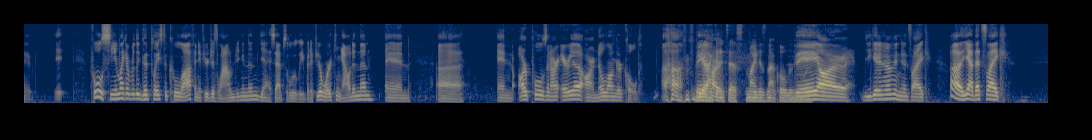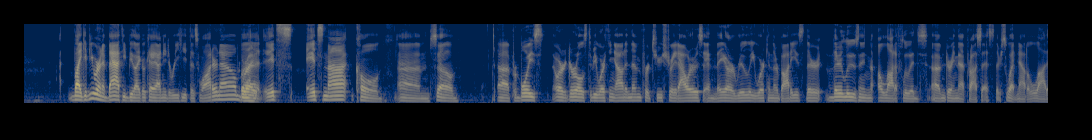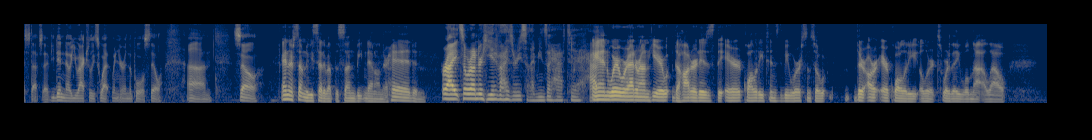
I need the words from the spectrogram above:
pools seem like a really good place to cool off, and if you're just lounging in them, yes, absolutely. But if you're working out in them and uh, and our pools in our area are no longer cold. Um, they yeah, are, I can attest. Mine is not cold anymore. They are. You get in them, and it's like, oh yeah, that's like. Like if you were in a bath, you'd be like, okay, I need to reheat this water now, but Right. it's it's not cold. Um, so uh, for boys or girls to be working out in them for two straight hours and they are really working their bodies. They're they're losing a lot of fluids um, during that process. They're sweating out a lot of stuff. So if you didn't know you actually sweat when you're in the pool still. Um, so and there's something to be said about the sun beating down on their head and right so we're under heat advisory so that means i have to have and where we're at around here, the hotter it is, the air quality tends to be worse, and so there are air quality alerts where they will not allow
